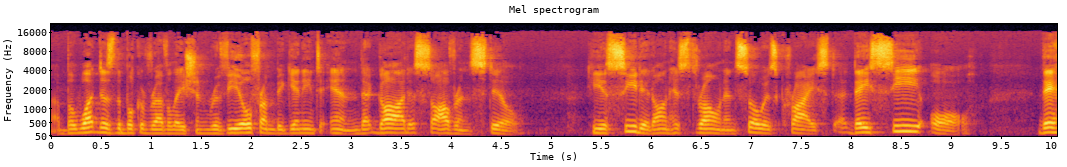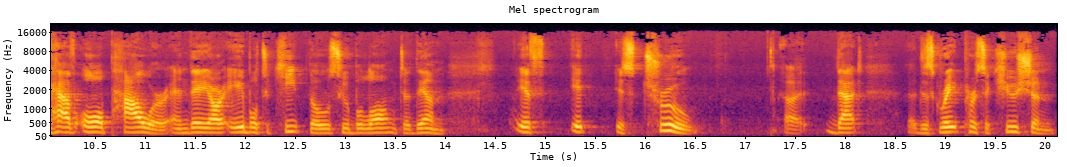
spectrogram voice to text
Uh, but what does the book of Revelation reveal from beginning to end? That God is sovereign still. He is seated on his throne, and so is Christ. They see all. They have all power and they are able to keep those who belong to them. If it is true uh, that this great persecution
